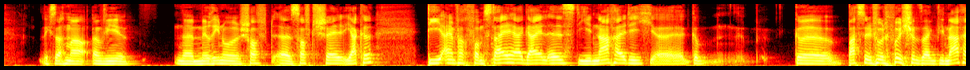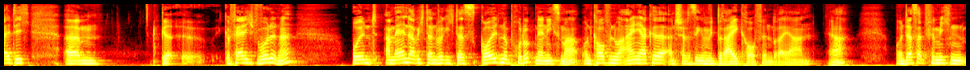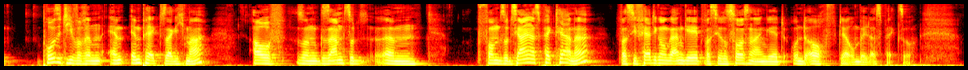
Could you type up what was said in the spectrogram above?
Ich sag mal, irgendwie eine Merino Soft, äh, Softshell Jacke, die einfach vom Style her geil ist, die nachhaltig äh, ge gebastelt wurde, würde ich schon sagen, die nachhaltig ähm, ge äh, gefertigt wurde, ne? Und am Ende habe ich dann wirklich das goldene Produkt, nenne ich es mal, und kaufe nur eine Jacke, anstatt dass ich irgendwie drei kaufe in drei Jahren. Ja. Und das hat für mich einen positiveren Impact, sag ich mal, auf so ein Gesamt, so, ähm, vom sozialen Aspekt her, ne? Was die Fertigung angeht, was die Ressourcen angeht und auch der Umweltaspekt so.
